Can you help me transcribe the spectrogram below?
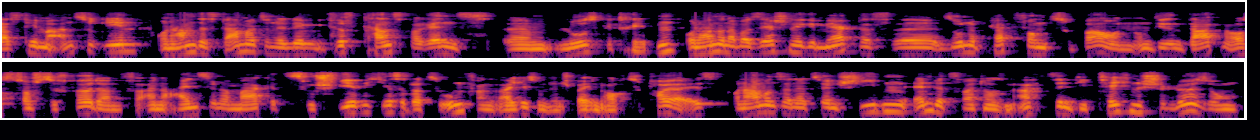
das Thema anzugehen und haben das damals unter dem Begriff Transparenz ähm, losgetreten und haben dann aber sehr schnell gemerkt, dass äh, so eine Plattform zu bauen, um diesen Datenaustausch zu fördern, für eine einzelne Marke zu schwierig ist oder zu umfangreich ist und entsprechend auch zu teuer ist und haben uns dann dazu entschieden, Ende 2018 die technische Lösung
